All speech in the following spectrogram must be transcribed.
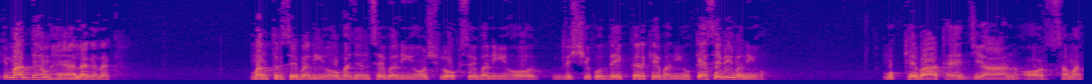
ये माध्यम है अलग अलग मंत्र से बनी हो, भजन से बनी हो, श्लोक से बनी हो, दृश्य को देख करके बनी हो, कैसे भी बनी हो। मुख्य बात है ज्ञान और समझ।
